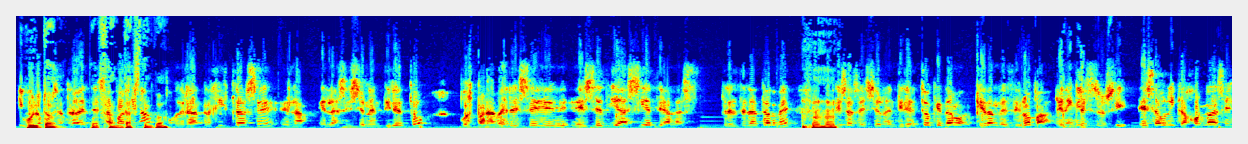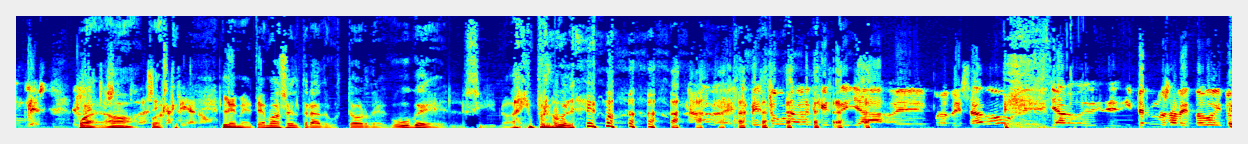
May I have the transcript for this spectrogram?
Y bueno, pues a través de Pues esa fantástico. página podrán registrarse en la, en la sesión en directo, pues para ver ese, ese día 7 a las 3 de la tarde, esa sesión en directo quedan, quedan desde Europa. En inglés, eso sí, esa única jornada es en inglés. El Bueno, en pues castellano. le metemos el traductor de Google, si no hay problema. Nada, esto, esto una vez que esté ya eh, procesado, eh, ya eh, Internet lo sabe todo y no,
